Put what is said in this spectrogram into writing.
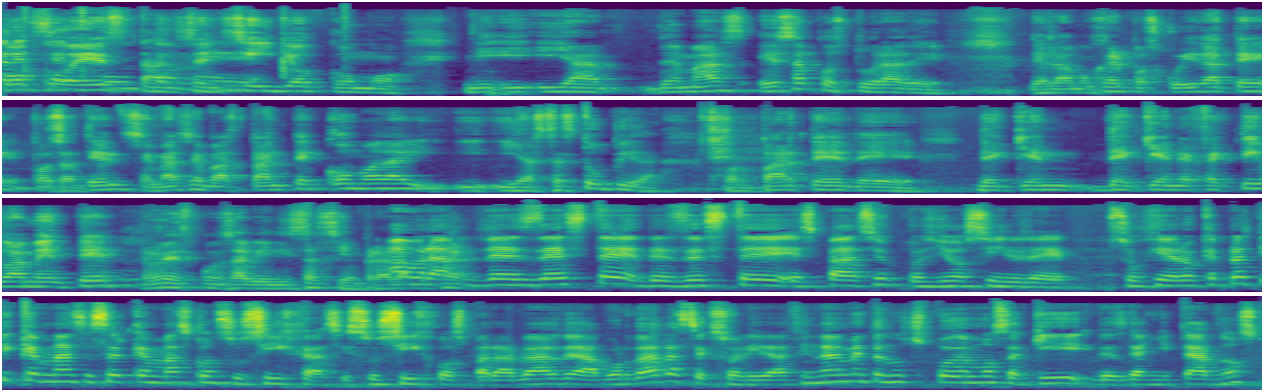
tampoco es tan medio. sencillo como y, y- y además esa postura de, de la mujer, pues cuídate, pues atiende, se me hace bastante cómoda y, y- y hasta estúpida por parte de, de quien de quien efectivamente responsabiliza siempre a la Ahora, mujer. desde este, desde este espacio, pues yo sí le sugiero que platique más, se acerque más con sus hijas y sus hijos para hablar de abordar la sexualidad. Finalmente nosotros podemos aquí desgañitarnos,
